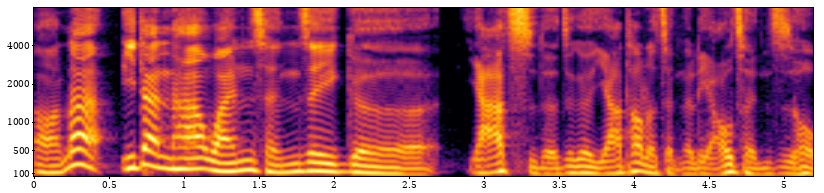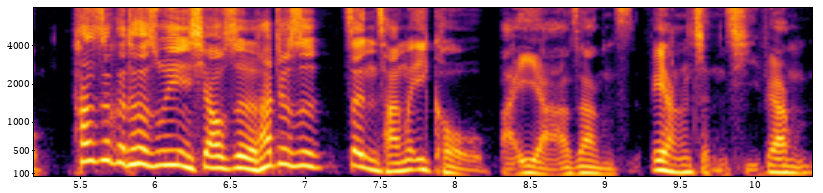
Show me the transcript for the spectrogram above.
啊。那一旦他完成这个牙齿的这个牙套的整个疗程之后，它这个特殊性消失了，它就是正常的一口白牙这样子，非常整齐，非常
